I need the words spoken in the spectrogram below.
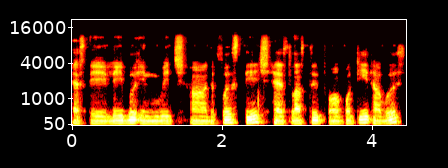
as a labor in which uh, the first stage has lasted for 48 hours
